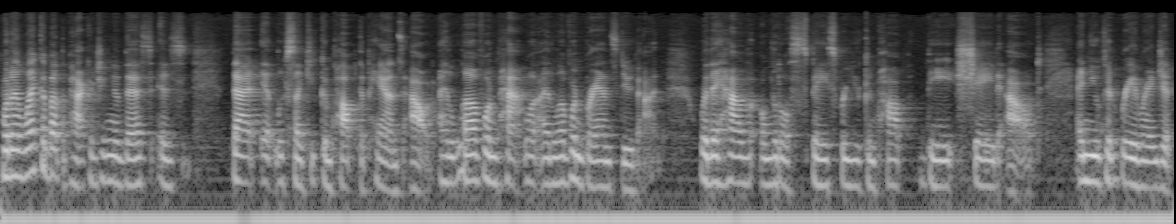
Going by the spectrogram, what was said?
What I like about the packaging of this is that it looks like you can pop the pans out. I love when pat I love when brands do that, where they have a little space where you can pop the shade out and you could rearrange it.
